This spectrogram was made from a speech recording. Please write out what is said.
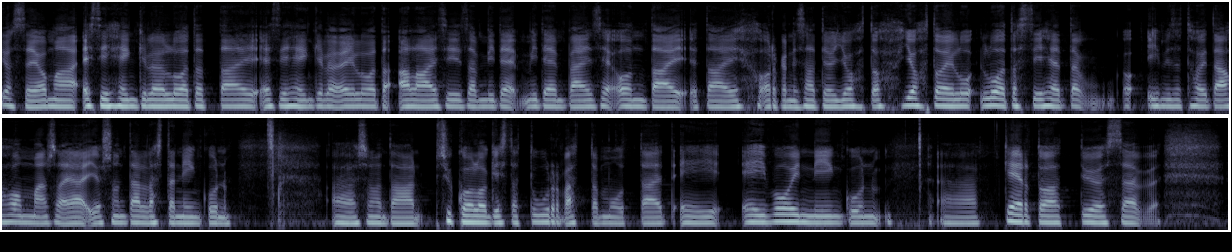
jos ei oma esihenkilö luota tai esihenkilö ei luota alaisiinsa, miten, miten päin se on, tai, tai organisaation johto, johto ei luota siihen, että ihmiset hoitaa hommansa, ja jos on tällaista niin kuin, äh, sanotaan psykologista turvattomuutta, että ei, ei voi niin kuin, äh, kertoa työssä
